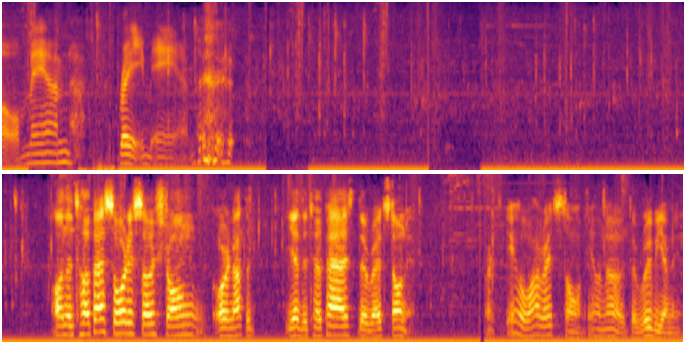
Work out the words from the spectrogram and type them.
Oh man, Rayman. On the topaz sword is so strong, or not the, yeah, the topaz, the redstone. Ew, why redstone? Ew, no, the ruby. I mean,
